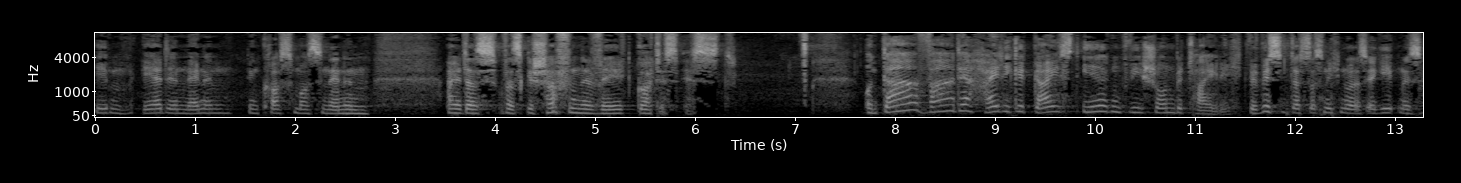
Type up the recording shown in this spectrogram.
eben Erde nennen, den Kosmos nennen, all das, was geschaffene Welt Gottes ist. Und da war der Heilige Geist irgendwie schon beteiligt. Wir wissen, dass das nicht nur das Ergebnis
